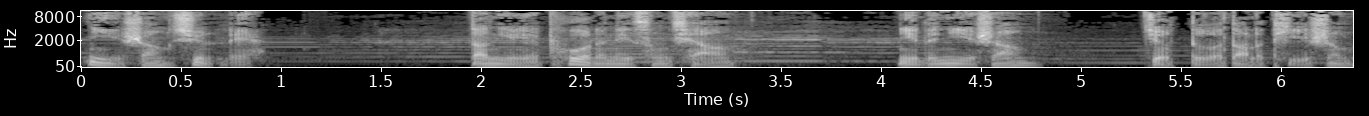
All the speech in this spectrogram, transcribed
逆商训练。当你破了那层墙。你的逆商就得到了提升。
